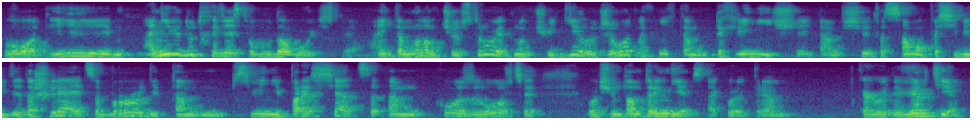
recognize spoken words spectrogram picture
Вот, и они ведут хозяйство в удовольствие. Они там много чего строят, много чего делают, животных у них там дохренища, и там все это само по себе где-то шляется, бродит, там свиньи поросятся, там козы, овцы. В общем, там трендец такой прям, какой-то вертеп,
